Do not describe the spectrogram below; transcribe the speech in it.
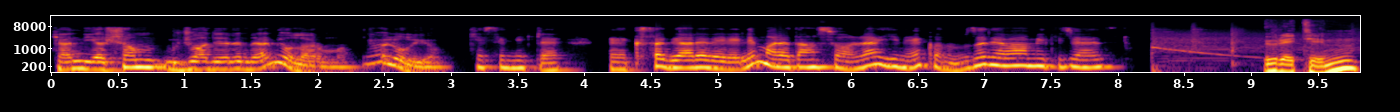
kendi yaşam mücadelelerini vermiyorlar mı? Öyle oluyor. Kesinlikle. Ee, kısa bir ara verelim. Aradan sonra yine konumuza devam edeceğiz. Üretim,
